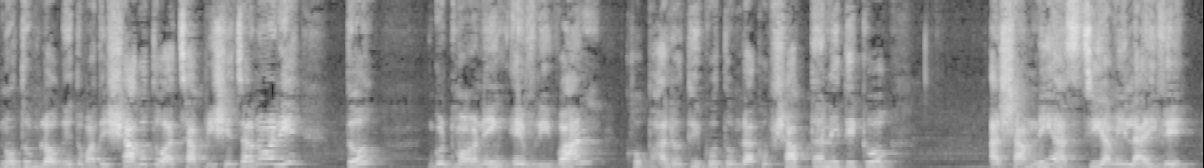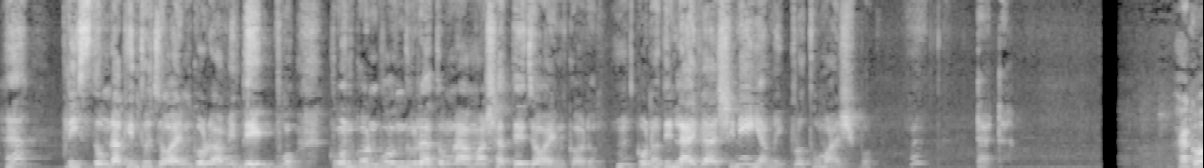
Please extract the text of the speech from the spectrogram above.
নতুন ব্লগে তোমাদের স্বাগত। আর ছাব্বিশে জানুয়ারি। তো, গুড মর্নিং এভরিওয়ান। খুব ভালো থেকো, তোমরা খুব সাবধানে থেকো। আর সামনেই আসছি আমি লাইভে হ্যাঁ? প্লিজ তোমরা কিন্তু জয়েন করো আমি দেখব কোন কোন বন্ধুরা তোমরা আমার সাথে জয়েন করো। হুম? কোনোদিন লাইভে আসিনি আমি প্রথম আসব। হুম? টাটা। হ্যাঁ গো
